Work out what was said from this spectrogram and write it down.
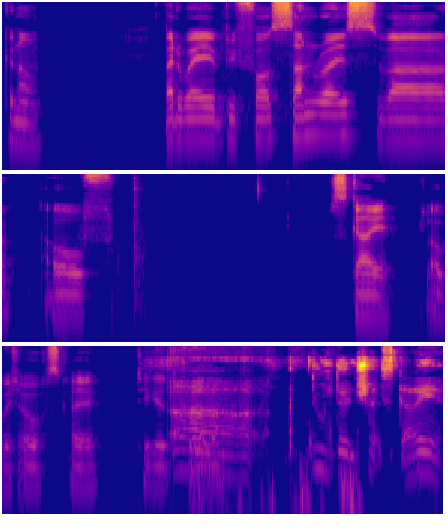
Genau. By the way, Before Sunrise war auf Sky, glaube ich auch. Sky Ticket. Ah, du und dein scheiß Sky.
